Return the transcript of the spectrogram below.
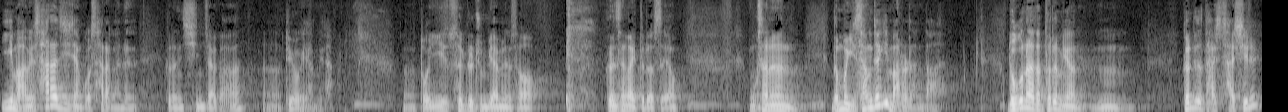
이 마음이 사라지지 않고 살아가는 그런 신자가 어, 되어야 합니다. 어, 또이 설교를 준비하면서 그런 생각이 들었어요. 목사는 너무 이상적인 말을 한다. 누구나 다 들으면 음. 그런데 다시 사실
